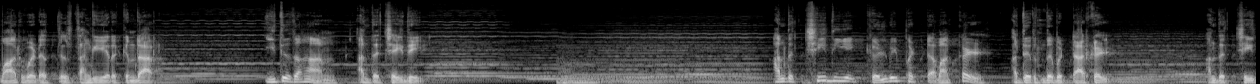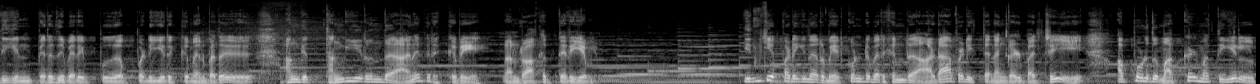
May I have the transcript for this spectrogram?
மாறுவிடத்தில் தங்கியிருக்கின்றார். இதுதான் அந்த செய்தி. அந்த செய்தியை கேள்விப்பட்ட மக்கள் அதிர்ந்து விட்டார்கள். அந்த செய்தியின் பிரதிபலிப்பு எப்படி இருக்கும் என்பது அங்கு தங்கியிருந்த அனைவருக்குமே நன்றாக தெரியும். இந்திய படையினர் மேற்கொண்டு வருகின்ற அடாவடித்தனங்கள் பற்றி அப்பொழுது மக்கள் மத்தியில்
